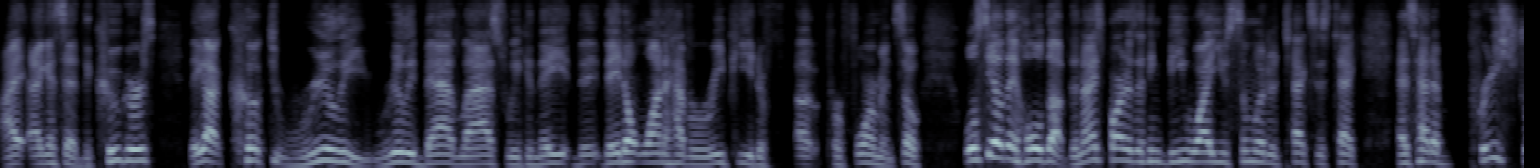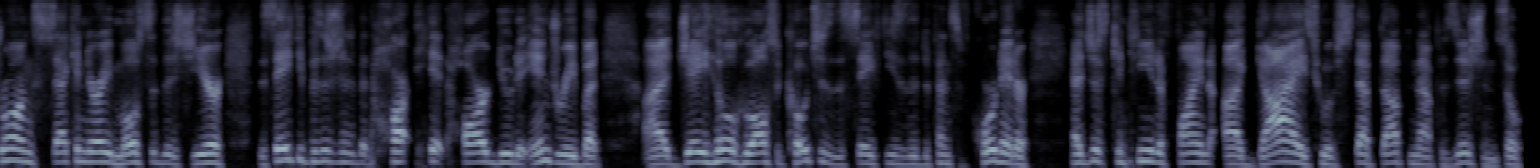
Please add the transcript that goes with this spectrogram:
I, like I said, the Cougars they got cooked really, really bad last week, and they they, they don't want to have a repeat of uh, performance. So we'll see how they hold up. The nice part is I think BYU, similar to Texas Tech, has had a pretty strong secondary most of this year. The safety position has been hard, hit hard due to injury, but uh, Jay Hill, who also coaches the safeties, the defensive coordinator, has just continued to find uh, guys who have stepped up in that position. So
